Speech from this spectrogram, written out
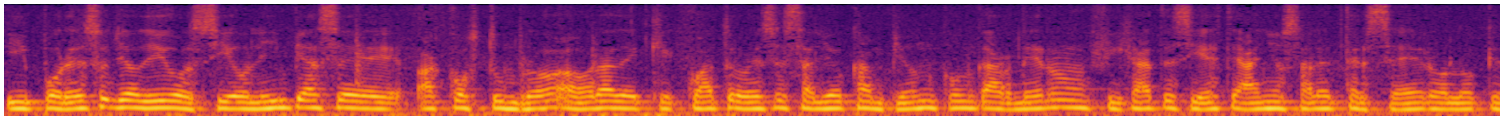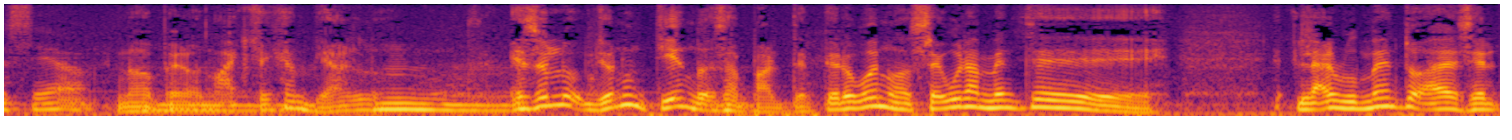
y por eso yo digo, si Olimpia se acostumbró ahora de que cuatro veces salió campeón con Garnero, fíjate si este año sale tercero o lo que sea. No, pero no hay que cambiarlo. Mm. Eso lo, yo no entiendo esa parte, pero bueno, seguramente el argumento ha de ser,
